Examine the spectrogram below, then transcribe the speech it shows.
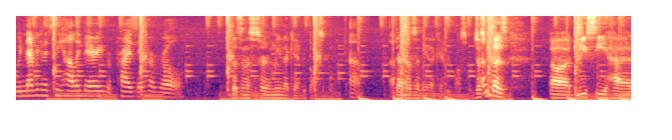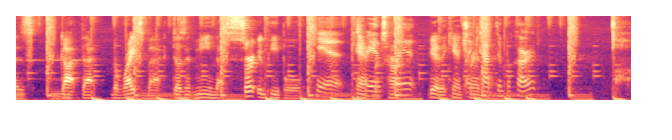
we're never gonna see Halle Berry reprising her role. Doesn't necessarily mean that can't be possible. Oh. That doesn't mean that can't be possible. Just Okay. because uh, DC has got that the rights back doesn't mean that certain people Can't, can't return. Yeah, they can't like transplant. Captain Picard. Oh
